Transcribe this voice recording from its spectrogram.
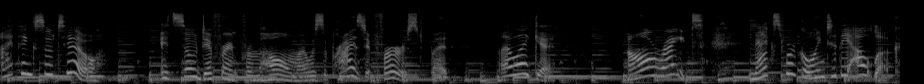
I think so too. It's so different from home. I was surprised at first, but I like it. All right. Next, we're going to the Outlook.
